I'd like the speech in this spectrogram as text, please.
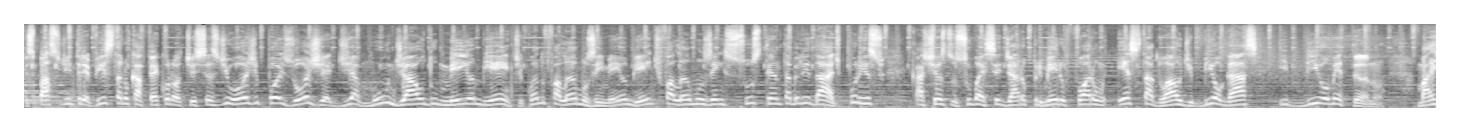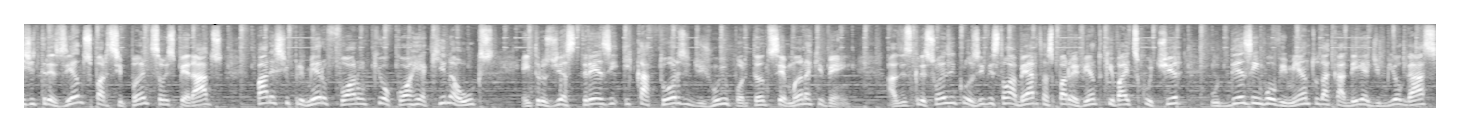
Espaço de entrevista no Café com Notícias de hoje, pois hoje é Dia Mundial do Meio Ambiente. Quando falamos em meio ambiente, falamos em sustentabilidade. Por isso, Caxias do Sul vai sediar o primeiro Fórum Estadual de Biogás e Biometano. Mais de 300 participantes são esperados para esse primeiro fórum que ocorre aqui na UX entre os dias 13 e 14 de junho, portanto, semana que vem. As inscrições, inclusive, estão abertas para o evento que vai discutir o desenvolvimento da cadeia de biogás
